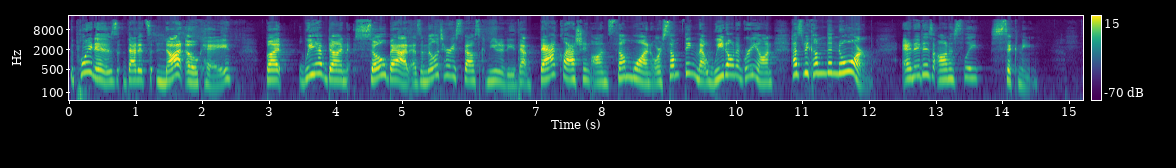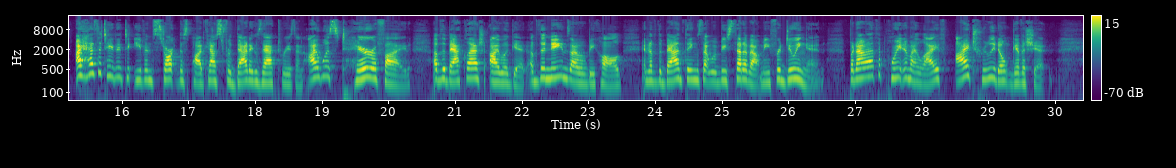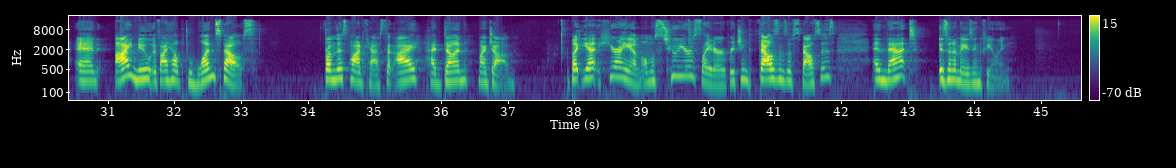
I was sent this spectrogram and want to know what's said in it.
The point is that it's not okay, but we have done so bad as a military spouse community that backlashing on someone or something that we don't agree on has become the norm. And it is honestly sickening. I hesitated to even start this podcast for that exact reason. I was terrified of the backlash I would get, of the names I would be called, and of the bad things that would be said about me for doing it. But I'm at the point in my life, I truly don't give a shit. And I knew if I helped one spouse from this podcast that I had done my job. But yet, here I am, almost two years later, reaching thousands of spouses, and that is an amazing feeling.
